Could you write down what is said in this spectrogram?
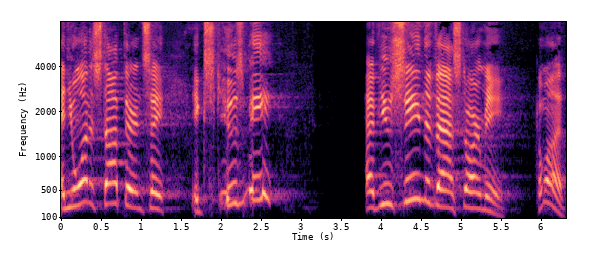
And you want to stop there and say, Excuse me? Have you seen the vast army? Come on.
